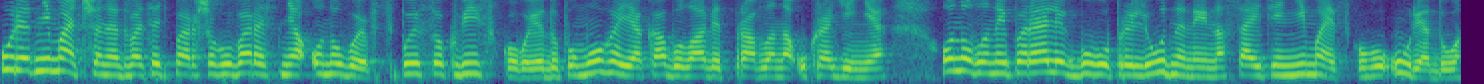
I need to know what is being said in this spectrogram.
Уряд Німеччини 21 вересня оновив список військової допомоги, яка була відправлена Україні. Оновлений перелік був оприлюднений на сайті німецького уряду.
